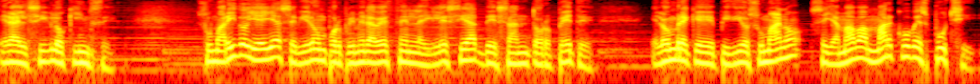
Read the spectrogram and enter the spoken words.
Era el siglo XV. Su marido y ella se vieron por primera vez en la iglesia de San Torpete. El hombre que pidió su mano se llamaba Marco Vespucci.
